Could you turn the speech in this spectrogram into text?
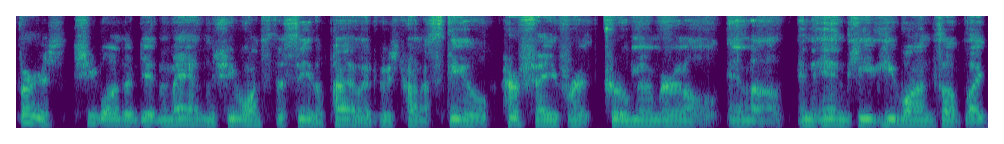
first she winds up getting mad and she wants to see the pilot who's trying to steal her favorite crew member and all. And uh, in the end, he he winds up like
